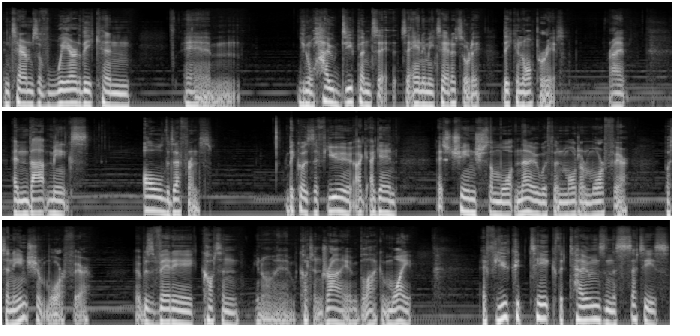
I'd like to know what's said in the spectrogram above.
in terms of where they can, um, you know, how deep into to enemy territory they can operate, right? And that makes all the difference. Because if you again it's changed somewhat now within modern warfare but in ancient warfare it was very cut and you know um, cut and dry and black and white. If you could take the towns and the cities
